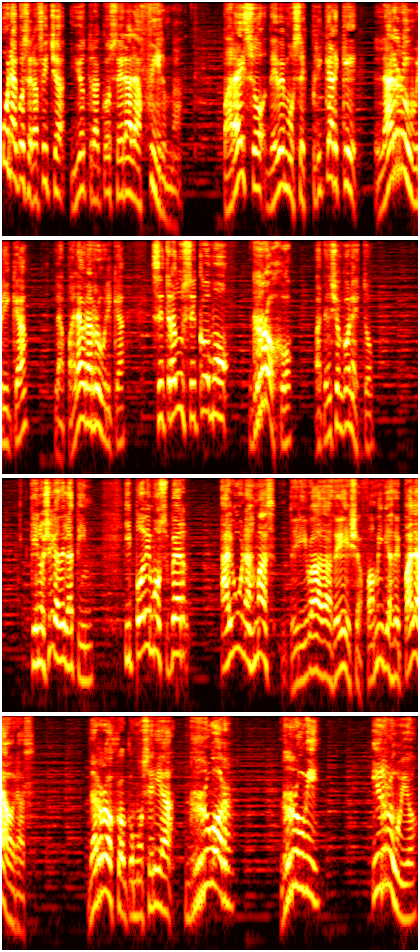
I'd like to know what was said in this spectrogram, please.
Una cosa era fecha y otra cosa era la firma. Para eso debemos explicar que la rúbrica, la palabra rúbrica, se traduce como rojo, atención con esto, que nos llega del latín y podemos ver algunas más derivadas de ella, familias de palabras de rojo como sería rubor, rubi y rubio,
